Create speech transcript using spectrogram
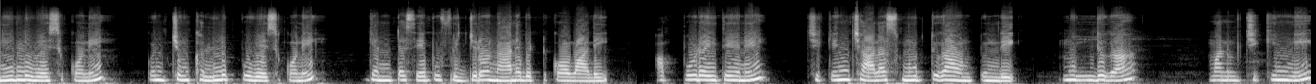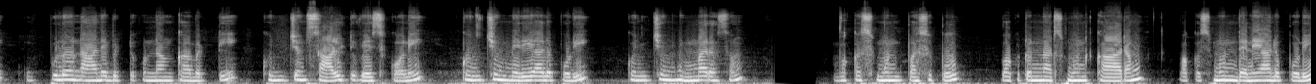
నీళ్ళు వేసుకొని కొంచెం కల్లుప్పు వేసుకొని గంట సేపు ఫ్రిడ్జ్లో నానబెట్టుకోవాలి. అప్పుడైతేనే చికెన్ చాలా స్మూత్గా ఉంటుంది. ముందుగా మనం చికెన్ని ఉప్పులో నానబెట్టుకున్నాం కాబట్టి కొంచెం సాల్ట్ వేసుకొని కొంచెం మిరియాల పొడి కొంచెం నిమ్మరసం ఒక స్పూన్ పసుపు ఒకటిన్నర స్పూన్ కారం ఒక స్పూన్ ధనియాల పొడి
